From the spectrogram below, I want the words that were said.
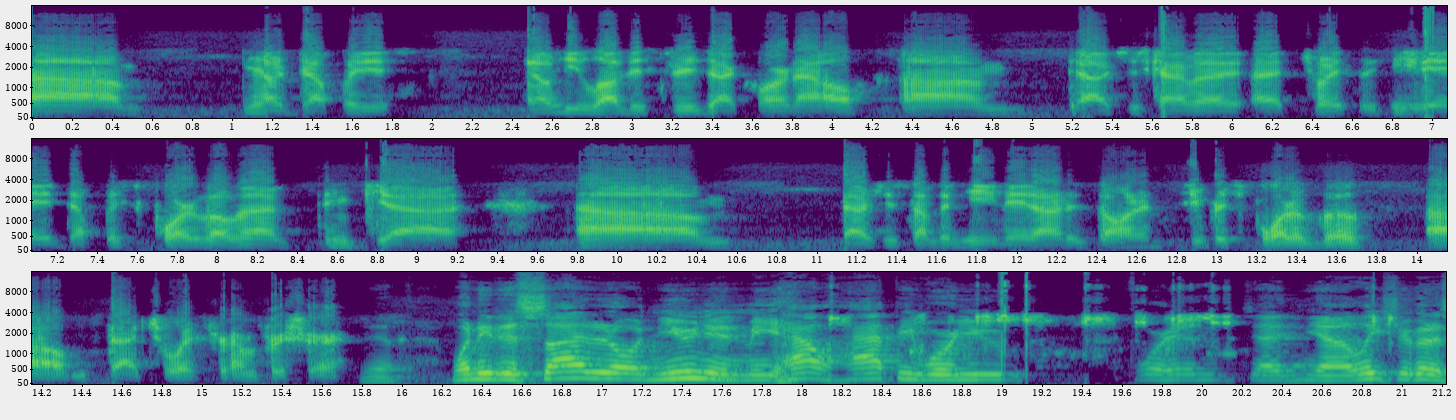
Um, you know, definitely just, you know, he loved his threes at Cornell. Um, that was just kind of a, a choice that he made. Definitely supportive of him. I think. Uh, um, that was just something he made on his own and super supportive of um, that choice for him for sure. Yeah. When he decided on Union, me, how happy were you for him? That, you know, at least you're gonna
